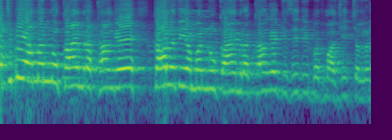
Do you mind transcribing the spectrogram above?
ਅੱਜ ਵੀ ਅਮਨ ਨੂੰ ਕਾਇਮ ਰੱਖਾਂਗੇ ਕੱਲ ਵੀ ਅਮਨ ਨੂੰ ਕਾਇਮ ਰੱਖਾਂਗੇ, ਕਿਸੇ ਦੀ ਬਦਮਾਸ਼ੀ ਚੱਲਣ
